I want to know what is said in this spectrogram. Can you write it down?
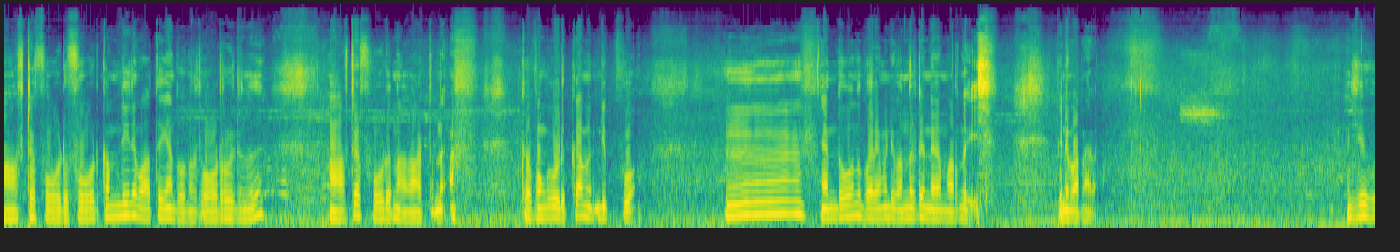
ആഫ്റ്റർ ഫോർഡ് ഫോർഡ് കമ്പനീൻ്റെ ഭാഗത്തേക്ക് ഞാൻ തോന്നുന്നു ഓർഡർ വരുന്നത് ആഫ്റ്റർ ഫോർഡ് നാട്ടിൽ നിന്ന് അപ്പോൾ നമുക്ക് കൊടുക്കാൻ വേണ്ടി പോവാം ഉം, എന്തോന്ന് പറയാൻ വേണ്ടി വന്നിട്ടുണ്ട് മറന്നുപോയി. പിന്നെ പറഞ്ഞുതരാം. അയ്യോ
